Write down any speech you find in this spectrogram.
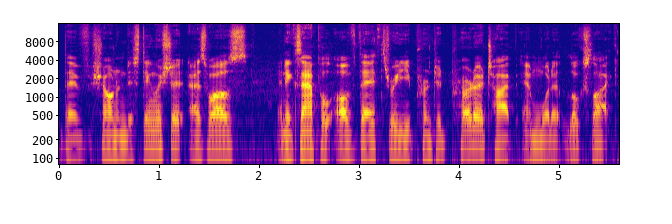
they've shown and distinguished it, as well as an example of their 3D printed prototype and what it looks like.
